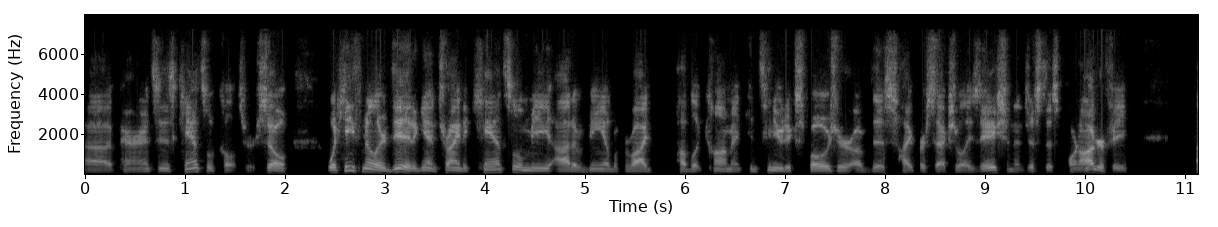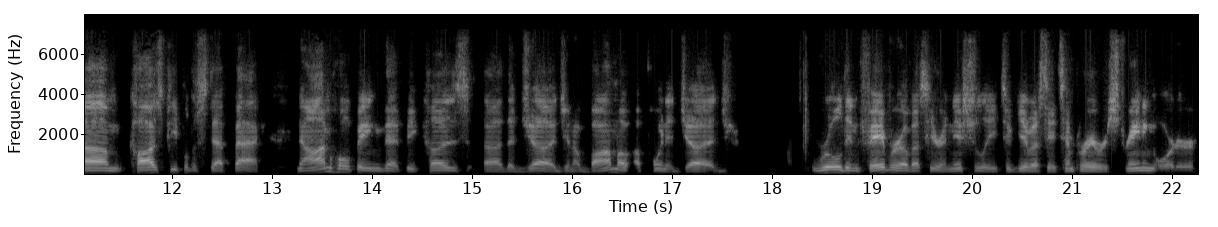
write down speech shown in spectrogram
uh, parents is cancel culture. So, what Heath Miller did, again, trying to cancel me out of being able to provide public comment, continued exposure of this hypersexualization and just this pornography, um, caused people to step back. Now, I'm hoping that because uh, the judge, an Obama appointed judge, ruled in favor of us here initially to give us a temporary restraining order,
